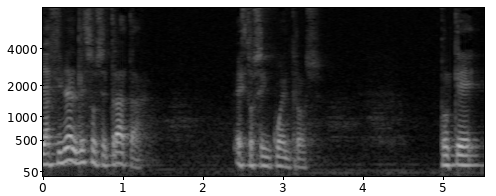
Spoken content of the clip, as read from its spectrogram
Y al final de eso se trata, estos encuentros. Porque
